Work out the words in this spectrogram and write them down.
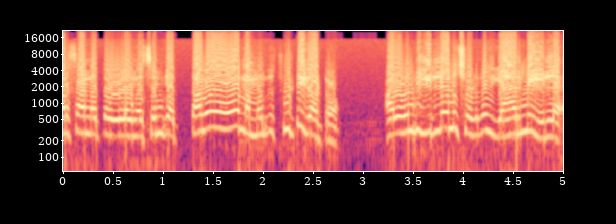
அரசாங்கத்தை உள்ளவங்க செஞ்ச தவறை நம்ம வந்து சுட்டி காட்டுறோம் அது வந்து இல்லைன்னு சொல்றது யாருமே இல்லை.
